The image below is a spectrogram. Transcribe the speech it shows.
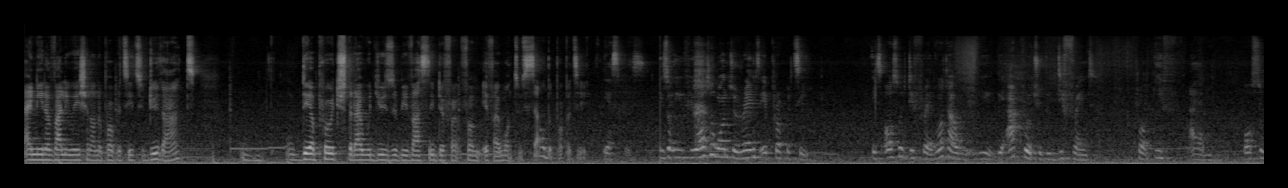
I need a valuation on the property to do that, the approach that I would use would be vastly different from if I want to sell the property. Yes, please. So if you also want to rent a property, it's also different. What I would, the, approach would be different from if also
